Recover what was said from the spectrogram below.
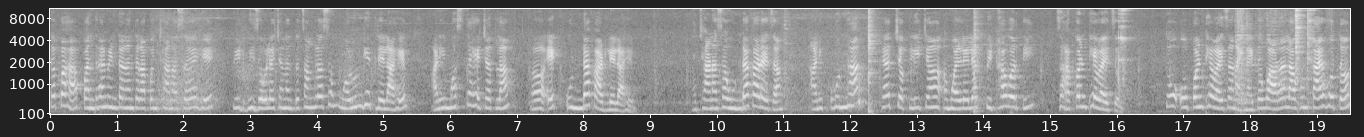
तर पहा पंधरा मिनटानंतर आपण छान असं हे पीठ भिजवल्याच्या नंतर चांगलं असं मळून घेतलेलं आहे आणि मस्त ह्याच्यातला एक उंडा काढलेला आहे. छान असा उंडा काढायचा. आणि पुन्हा ह्या चकलीच्या मळलेल्या पिठावरती झाकण ठेवायचं. तो ओपन ठेवायचा नाही नाही तर वारा लागून काय होतं?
